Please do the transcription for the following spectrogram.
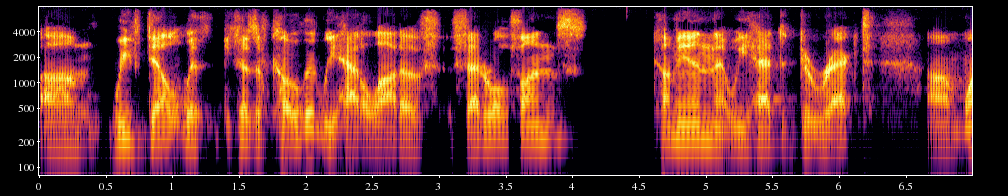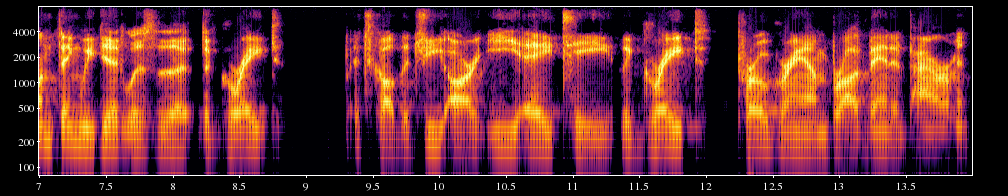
Um, we've dealt with, because of COVID, we had a lot of federal funds come in that we had to direct. Um, one thing we did was the, the great, it's called the GREAT, the Great Program Broadband Empowerment,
